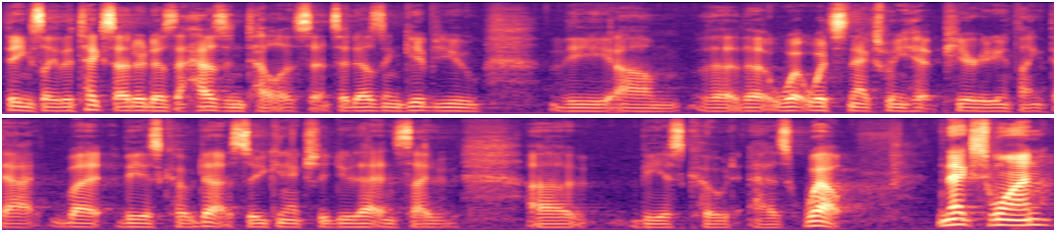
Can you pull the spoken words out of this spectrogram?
things. Like the text editor doesn't has IntelliSense. It doesn't give you the, um, the, the what's next when you hit period, anything like that, but VS Code does. So you can actually do that inside uh, VS Code as well. Next one,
